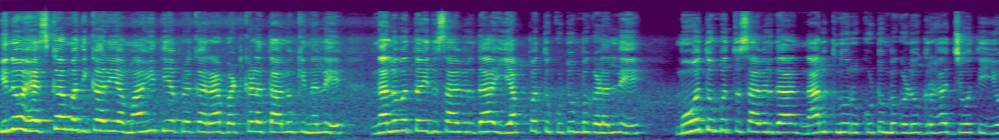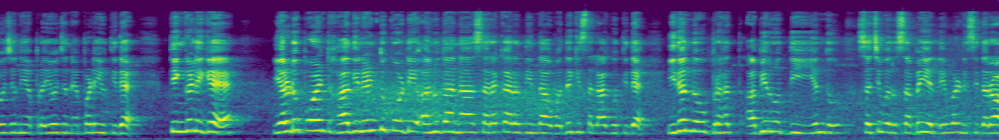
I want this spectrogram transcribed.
ಇನ್ನು ಹೆಸ್ಕಾಂ ಅಧಿಕಾರಿಯ ಮಾಹಿತಿಯ ಪ್ರಕಾರ ಭಟ್ಕಳ ತಾಲೂಕಿನಲ್ಲಿ ನಲವತ್ತೈದು ಸಾವಿರದ ಎಪ್ಪತ್ತು ಕುಟುಂಬಗಳಲ್ಲಿ ಮೂವತ್ತೊಂಬತ್ತು ಸಾವಿರದ ನಾಲ್ಕುನೂರು ಕುಟುಂಬಗಳು ಗೃಹ ಜ್ಯೋತಿ ಯೋಜನೆಯ ಪ್ರಯೋಜನ ಪಡೆಯುತ್ತಿದೆ. ತಿಂಗಳಿಗೆ ಎರಡು ಪಾಯಿಂಟ್ ಹದಿನೆಂಟು ಕೋಟಿ ಅನುದಾನ ಸರಕಾರದಿಂದ ಒದಗಿಸಲಾಗುತ್ತಿದೆ. ಇದನ್ನು ಬೃಹತ್ ಅಭಿವೃದ್ಧಿ ಎಂದು ಸಚಿವರು ಸಭೆಯಲ್ಲಿ ವರ್ಣಿಸಿದರು.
